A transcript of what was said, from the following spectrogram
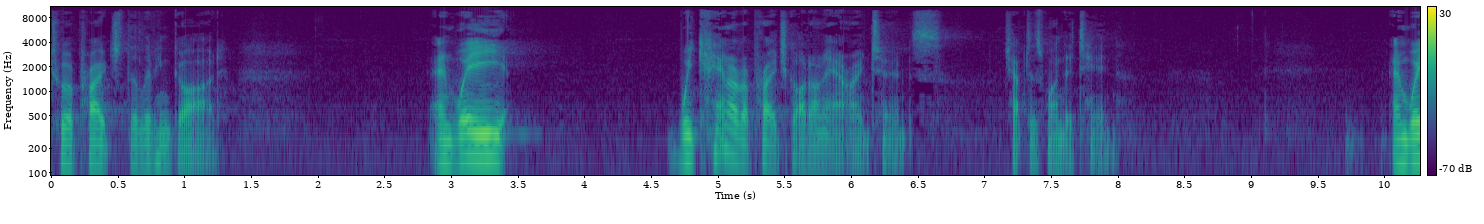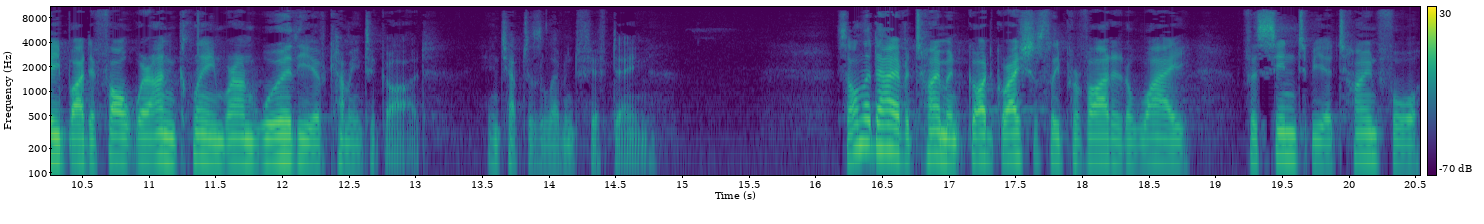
to approach the living God. And we, we cannot approach God on our own terms, chapters 1 to 10. And we, by default, we're unclean, we're unworthy of coming to God in chapters 11 to 15. So on the Day of Atonement, God graciously provided a way for sin to be atoned for.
